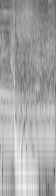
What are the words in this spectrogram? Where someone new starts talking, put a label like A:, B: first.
A: away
